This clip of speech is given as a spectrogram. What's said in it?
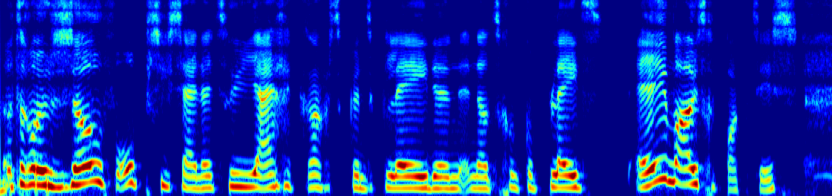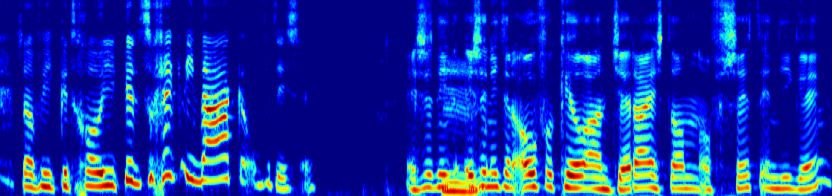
Dat er gewoon zoveel opties zijn dat je je eigen krachten kunt kleden en dat het gewoon compleet helemaal uitgepakt is. Zo je kunt gewoon, je kunt het zo gek niet maken of het is er. Is, het niet, Hmm. is er niet een overkill aan Jedi's dan of Sith in die game?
